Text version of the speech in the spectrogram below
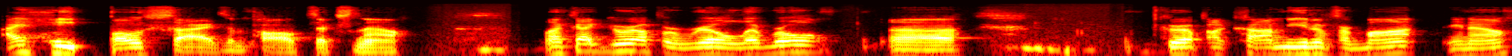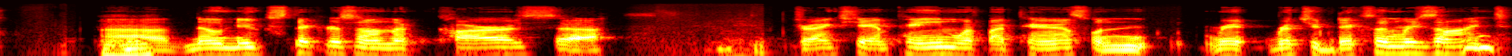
I hate both sides in politics now. Like, I grew up a real liberal, uh, grew up on a commune in Vermont, you know, uh, no nuke stickers on the cars, uh, drank champagne with my parents when Ri Richard Nixon resigned.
